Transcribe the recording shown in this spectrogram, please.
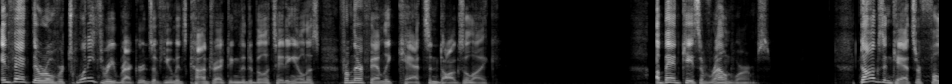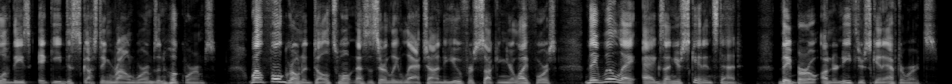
In fact, there are over 23 records of humans contracting the debilitating illness from their family cats and dogs alike. A bad case of roundworms. Dogs and cats are full of these icky disgusting roundworms and hookworms. While full-grown adults won't necessarily latch onto you for sucking your life force They will lay eggs on your skin instead. They burrow underneath your skin afterwards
